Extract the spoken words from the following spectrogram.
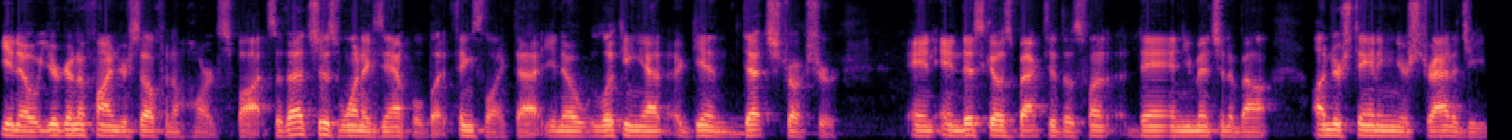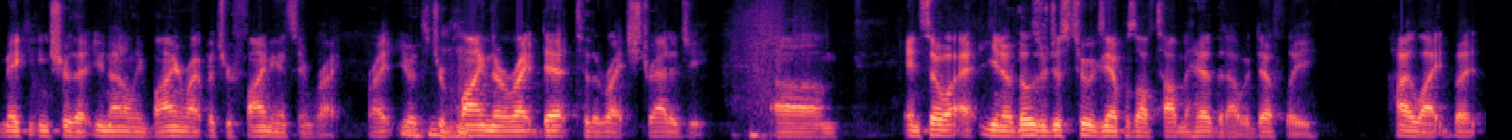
you know you're going to find yourself in a hard spot so that's just one example but things like that you know looking at again debt structure and and this goes back to those fun dan you mentioned about understanding your strategy making sure that you're not only buying right but you're financing right right? You're, mm-hmm. you're applying the right debt to the right strategy. Um, and so you know those are just two examples off top of my head that i would definitely highlight. But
